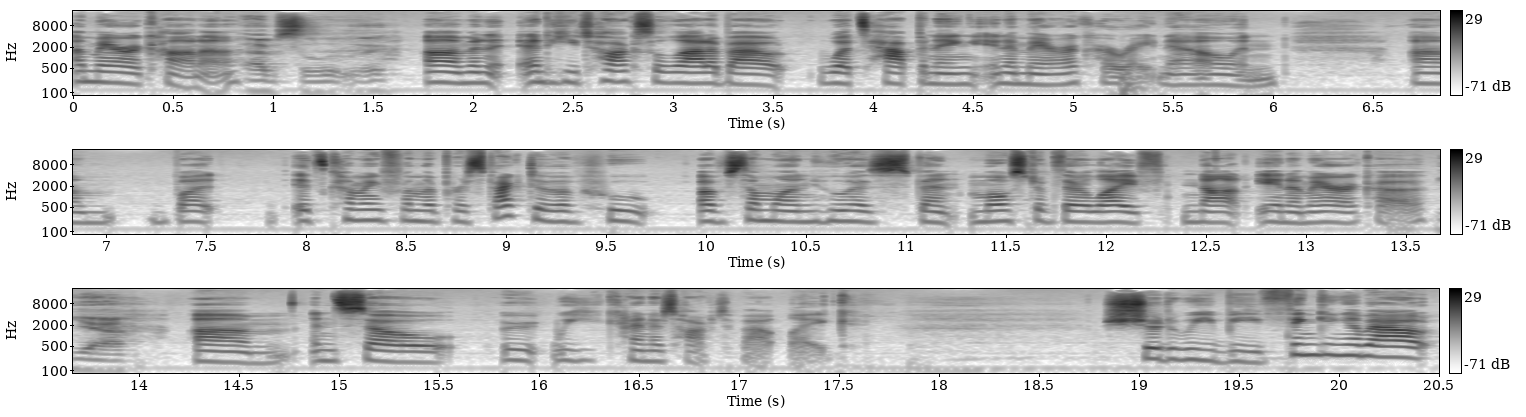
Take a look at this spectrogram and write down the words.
Americana. Absolutely. Um and and he talks a lot about what's happening in America right now and um but it's coming from the perspective of who of someone who has spent most of their life not in America. Yeah. Um, and so we, we kind of talked about like, should we be thinking about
